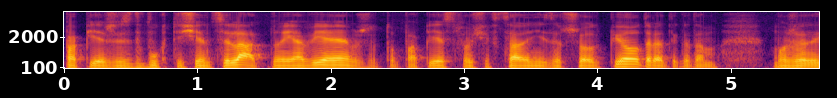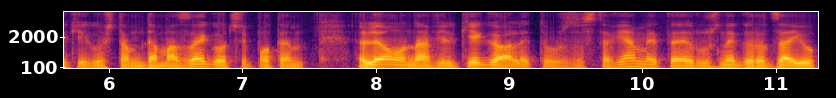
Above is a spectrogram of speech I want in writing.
papieży z 2000 lat. No ja wiem, że to papiestwo się wcale nie zaczęło od Piotra, tylko tam może jakiegoś tam Damazego, czy potem Leona Wielkiego, ale to już zostawiamy te różnego rodzaju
